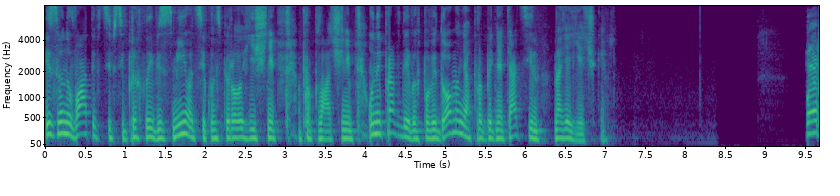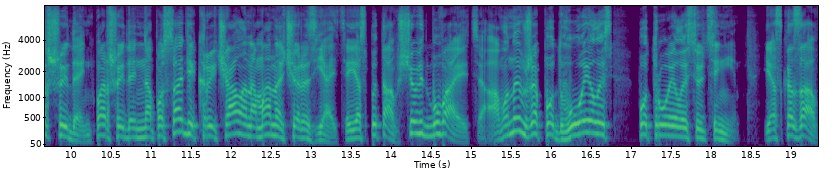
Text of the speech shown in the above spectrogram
і звинуватив ці всі брехливі змі, оці конспірологічні проплачені у неправдивих повідомленнях про підняття цін на яєчки. Перший день, перший день на посаді кричали на мене через яйця. Я спитав, що відбувається, а вони вже подвоїлись, потроїлись у ціні. Я сказав,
